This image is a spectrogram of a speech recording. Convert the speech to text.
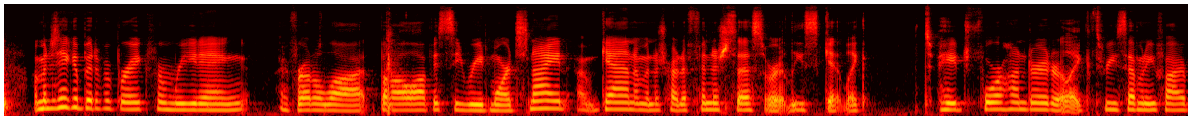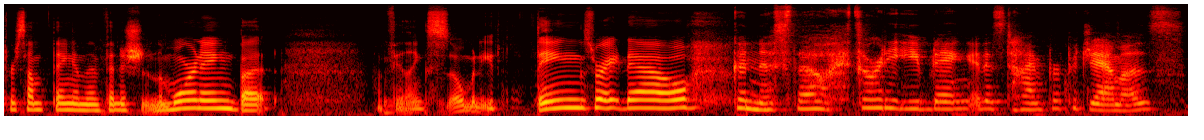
I'm going to take a bit of a break from reading. I've read a lot, but I'll obviously read more tonight. Again, I'm going to try to finish this or at least get like to page 400 or like 375 or something and then finish it in the morning, but I'm feeling so many things right now. Goodness though, it's already evening. It is time for pajamas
